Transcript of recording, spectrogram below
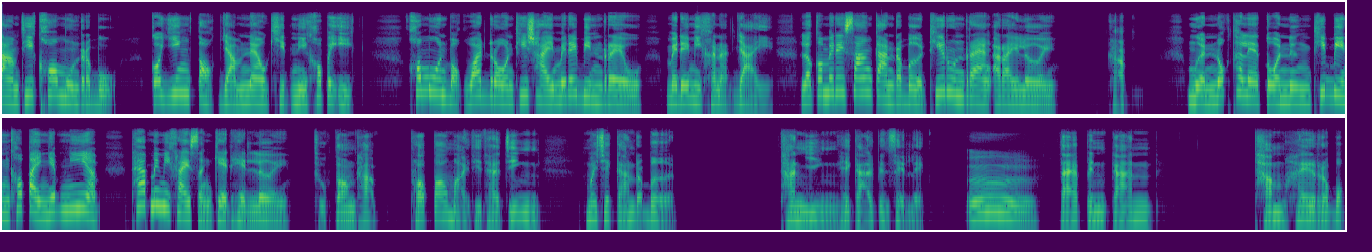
ตามที่ข้อมูลระบุ ก็ยิ่งตอกย้ำแนวคิดนี้เข้าไปอีก ข้อมูลบอกว่าโดรนที่ใช้ไม่ได้บินเร็ว ไม่ได้มีขนาดใหญ่ แล้วก็ไม่ได้สร้างการระเบิดที่รุนแรงอะไรเลย ครับ เหมือนนกทะเลตัวหนึ่งที่บินเข้าไปเงียบๆแทบไม่มีใครสังเกตเห็นเลย ถูกต้องครับ เพราะเป้าหมายที่แท้จริง ไม่ใช่การระเบิด ท่านยิงให้กลายเป็นเศษเหล็ก อืม แต่เป็นการทำให้ระบบ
